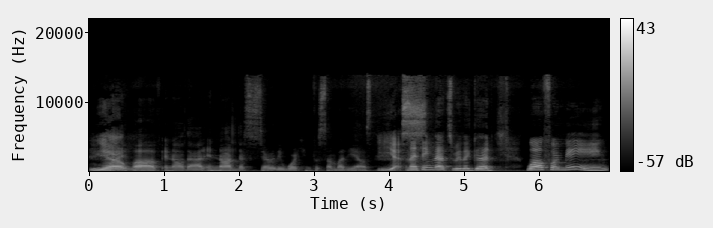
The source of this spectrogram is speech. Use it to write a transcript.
Yeah. I love and all that, and not necessarily working for somebody else. Yes. And I think that's really good. Well, for me,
